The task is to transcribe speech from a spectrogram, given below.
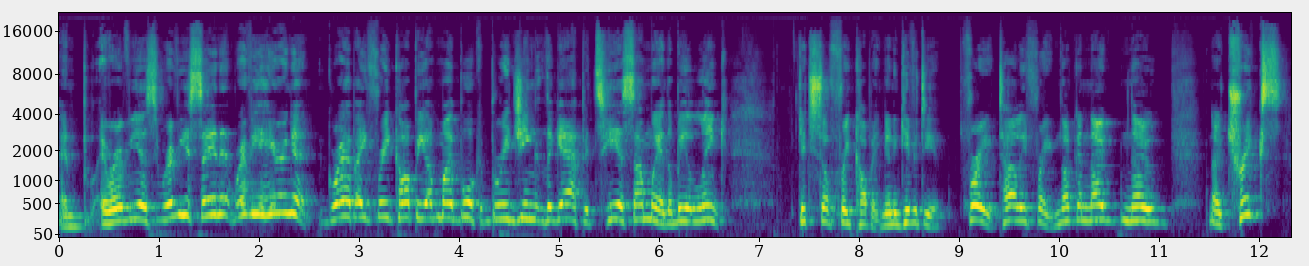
And wherever you're, wherever you're seeing it, wherever you're hearing it, grab a free copy of my book, Bridging the Gap. It's here somewhere. There'll be a link. Get yourself a free copy. I'm going to give it to you. Free, totally free. I'm not going to, no, no, no tricks.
